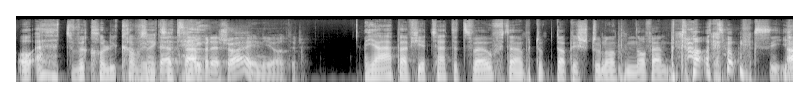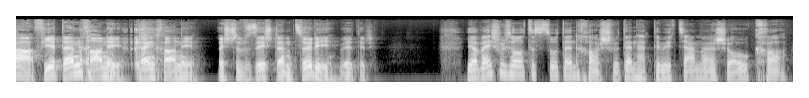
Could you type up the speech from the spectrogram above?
Oh, es hat wirklich Leute gehabt, die Im gesagt haben, Dezember schon eine, oder? Ja eben, 14.12., aber du, da bist du noch beim November-Datum gewesen. Ah, vier, dann kann ich. Dann kann ich. Weißt du, was ist denn Zürich wieder? Ja, weißt du, wieso dass du dann kannst? Weil dann hatten wir zusammen eine Show gehabt,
